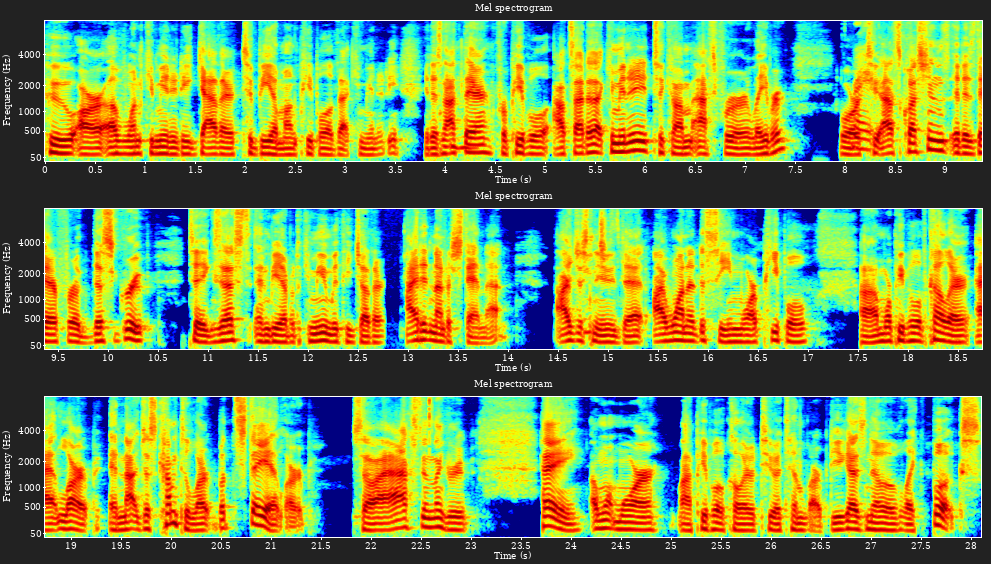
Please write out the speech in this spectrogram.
who are of one community gather to be among people of that community. It is not mm-hmm. there for people outside of that community to come ask for labor or right. to ask questions. It is there for this group to exist and be able to commune with each other. I didn't understand that. I just knew that I wanted to see more people, uh, more people of color at LARP and not just come to LARP, but stay at LARP. So I asked in the group, hey, I want more uh, people of color to attend LARP. Do you guys know of like books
